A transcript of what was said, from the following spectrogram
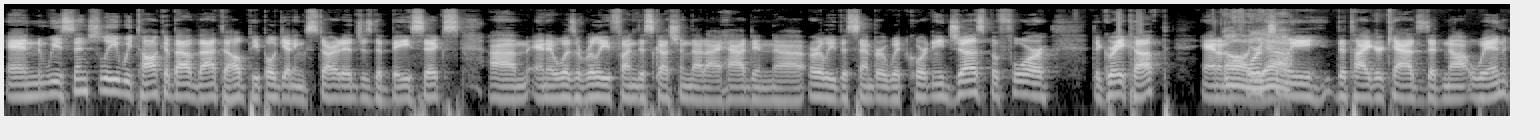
and we essentially we talk about that to help people getting started, just the basics, um, and it was a really fun discussion that I had in uh, early December with Courtney just before the Grey Cup. And unfortunately, oh, yeah. the Tiger Cats did not win.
